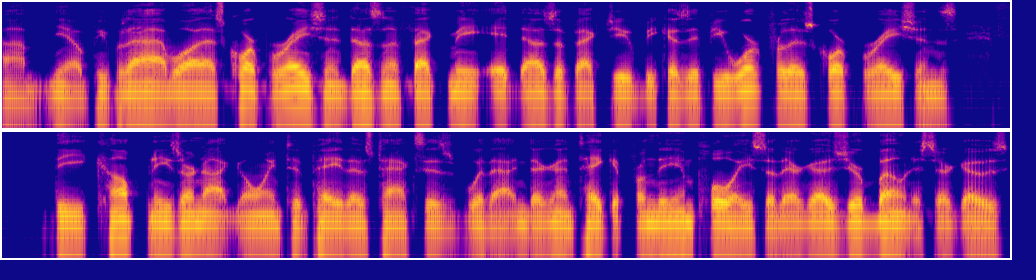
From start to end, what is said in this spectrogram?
um, you know, people say, ah, well, that's corporation. It doesn't affect me. It does affect you because if you work for those corporations, the companies are not going to pay those taxes without, and they're going to take it from the employees. So there goes your bonus. There goes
